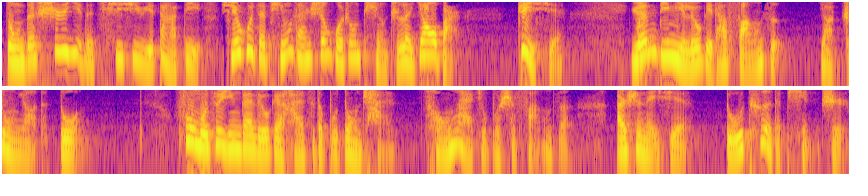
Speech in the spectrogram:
懂得诗意的栖息于大地，学会在平凡生活中挺直了腰板这些远比你留给他房子要重要的多。父母最应该留给孩子的不动产，从来就不是房子，而是那些独特的品质。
